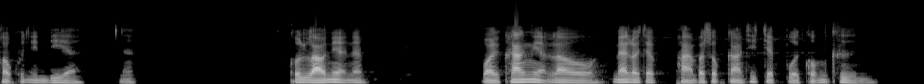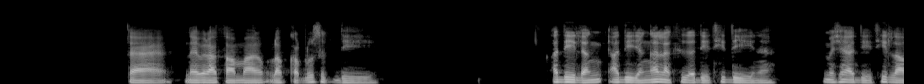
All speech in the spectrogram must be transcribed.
ขอบคุณอินเดียนะคนเราเนี่ยนะบ่อยครั้งเนี่ยเราแม้เราจะผ่านประสบการณ์ที่เจ็บปวดขมขื่นแต่ในเวลาต่อมาเรากลับรู้สึกดี อดีตหลังอดีตอย่างนั้นแหละคืออดีตที่ดีนะไม่ใช่อดีตที่เรา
